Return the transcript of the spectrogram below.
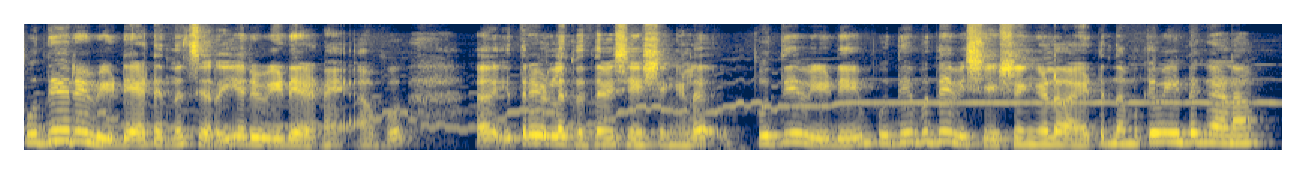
പുതിയൊരു വീഡിയോ ആയിട്ട് ഇന്ന് ചെറിയൊരു വീഡിയോ ആണ്. അപ്പോൾ ഇത്രയുള്ള ഇന്നത്തെ വിശേഷങ്ങൾ പുതിയ വീഡിയോയും പുതിയ പുതിയ വിശേഷങ്ങളുമായിട്ട് നമുക്ക് വീണ്ടും കാണാം.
